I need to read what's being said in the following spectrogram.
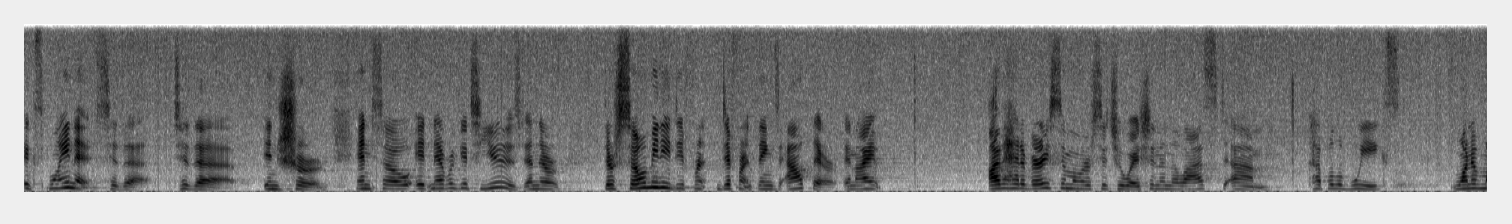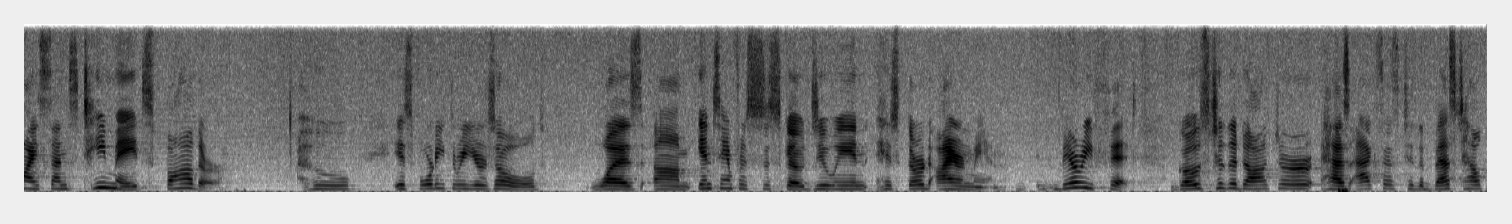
explain it to the, to the insured. And so it never gets used. And there, there's so many different, different things out there. And I, I've had a very similar situation in the last um, couple of weeks. One of my son's teammates' father who is 43 years old, was um, in San Francisco doing his third Ironman. Very fit, goes to the doctor, has access to the best health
